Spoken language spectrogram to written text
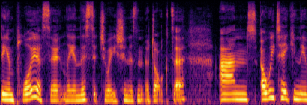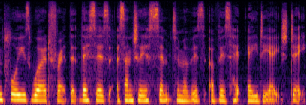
The employer, certainly in this situation, isn't a doctor. And are we taking the employee's word for it that this is essentially a symptom of his of his ADHD?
